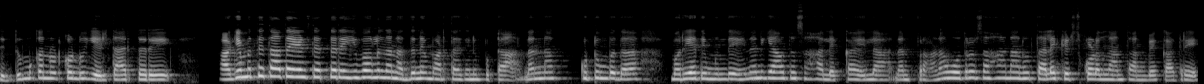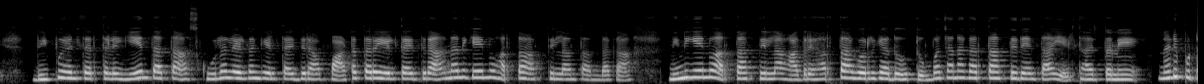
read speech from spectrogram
ಸಿದ್ದು ಮುಖ ನೋಡಿಕೊಂಡು ಹೇಳ್ತಾ ಇರ್ತಾರೆ. ಹಾಗೆ ಮತ್ತೆ ತಾತ ಹೇಳ್ತಾ ಇರ್ತಾರೆ, ಇವಾಗಲೂ ನಾನು ಅದನ್ನೇ ಮಾಡ್ತಾ ಇದ್ದೀನಿ ಪುಟ್ಟ. ನನ್ನ ಕುಟುಂಬದ ಮರ್ಯಾದೆ ಮುಂದೆ ನನಗೆ ಯಾವುದು ಸಹ ಲೆಕ್ಕ ಇಲ್ಲ. ನನ್ನ ಪ್ರಾಣ ಹೋದರೂ ಸಹ ನಾನು ತಲೆ ಕೆಡಿಸ್ಕೊಳಲ್ಲ ಅಂತ ಅನ್ಬೇಕಾದ್ರೆ ದೀಪು ಹೇಳ್ತಾ ಇರ್ತಾಳೆ, ಏನು ತಾತ, ಸ್ಕೂಲಲ್ಲಿ ಹೇಳ್ದಂಗೆ ಹೇಳ್ತಾ ಇದ್ದೀರಾ? ಪಾಠ ಥರ ಹೇಳ್ತಾ ಇದ್ದೀರಾ? ನನಗೇನು ಅರ್ಥ ಆಗ್ತಿಲ್ಲ ಅಂತ ಅಂದಾಗ, ನಿನಗೇನು ಅರ್ಥ ಆಗ್ತಿಲ್ಲ, ಆದರೆ ಅರ್ಥ ಆಗೋರಿಗೆ ಅದು ತುಂಬ ಚೆನ್ನಾಗಿ ಅರ್ಥ ಆಗ್ತಿದೆ ಅಂತ ಹೇಳ್ತಾ ಇರ್ತಾನೆ. ನಡಿಪುಟ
